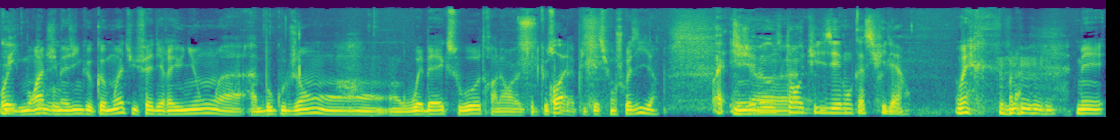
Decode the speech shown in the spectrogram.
Oui, Et Mourad, j'imagine que comme moi, tu fais des réunions à, à beaucoup de gens en, en WebEx ou autre, alors euh, quelle que soit Ouais. l'application choisie. hein. Ouais, j'ai jamais euh, autant utilisé mon casque filaire. Ouais, voilà. Mais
